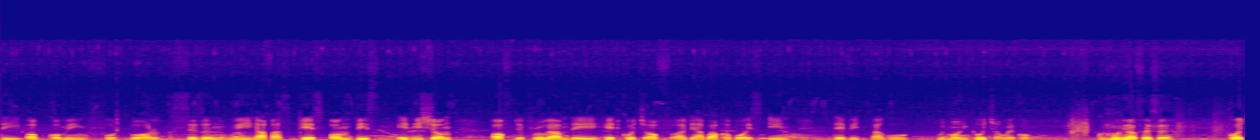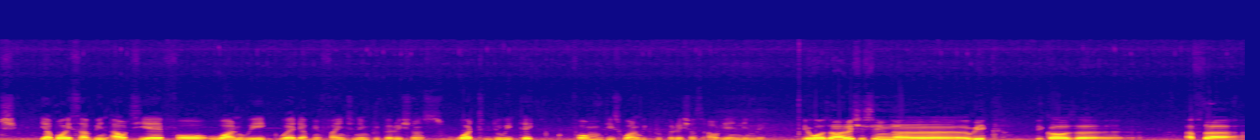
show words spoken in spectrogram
the upcoming football season. We have as guest on this edition of the program the head coach of uh, the Abakwa Boys in David Pagou. Good morning, coach, and welcome. Good morning, Afese. Coach, your boys have been out here for one week where they have been fine tuning preparations. What do we take from these one week preparations out here in Limbe? It was an enriching uh, week because uh, after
